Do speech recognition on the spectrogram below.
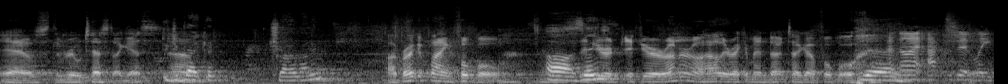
yeah, it was the real test, I guess. Did you Um, break it trail running? I broke it playing football. Ah, if see? you're if you're a runner, I highly recommend don't take up football. Yeah. And I accidentally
